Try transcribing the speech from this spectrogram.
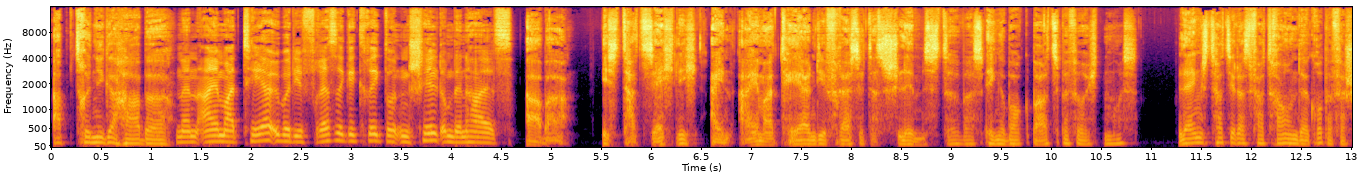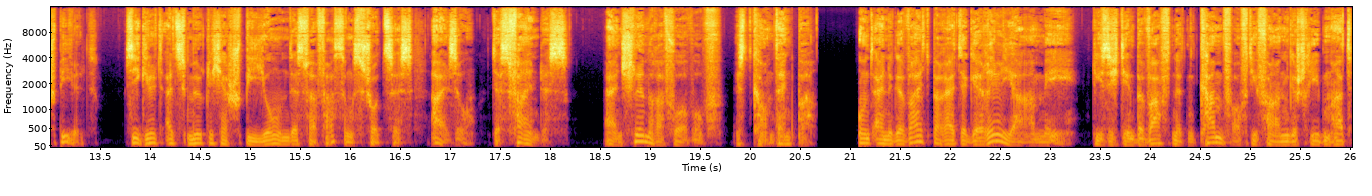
Abtrünnige habe einen Eimer Teer über die Fresse gekriegt und ein Schild um den Hals. Aber ist tatsächlich ein Eimer Teer in die Fresse das Schlimmste, was Ingeborg Barz befürchten muss? Längst hat sie das Vertrauen der Gruppe verspielt. Sie gilt als möglicher Spion des Verfassungsschutzes, also des Feindes. Ein schlimmerer Vorwurf ist kaum denkbar. Und eine gewaltbereite Guerilla-Armee, die sich den bewaffneten Kampf auf die Fahnen geschrieben hat,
